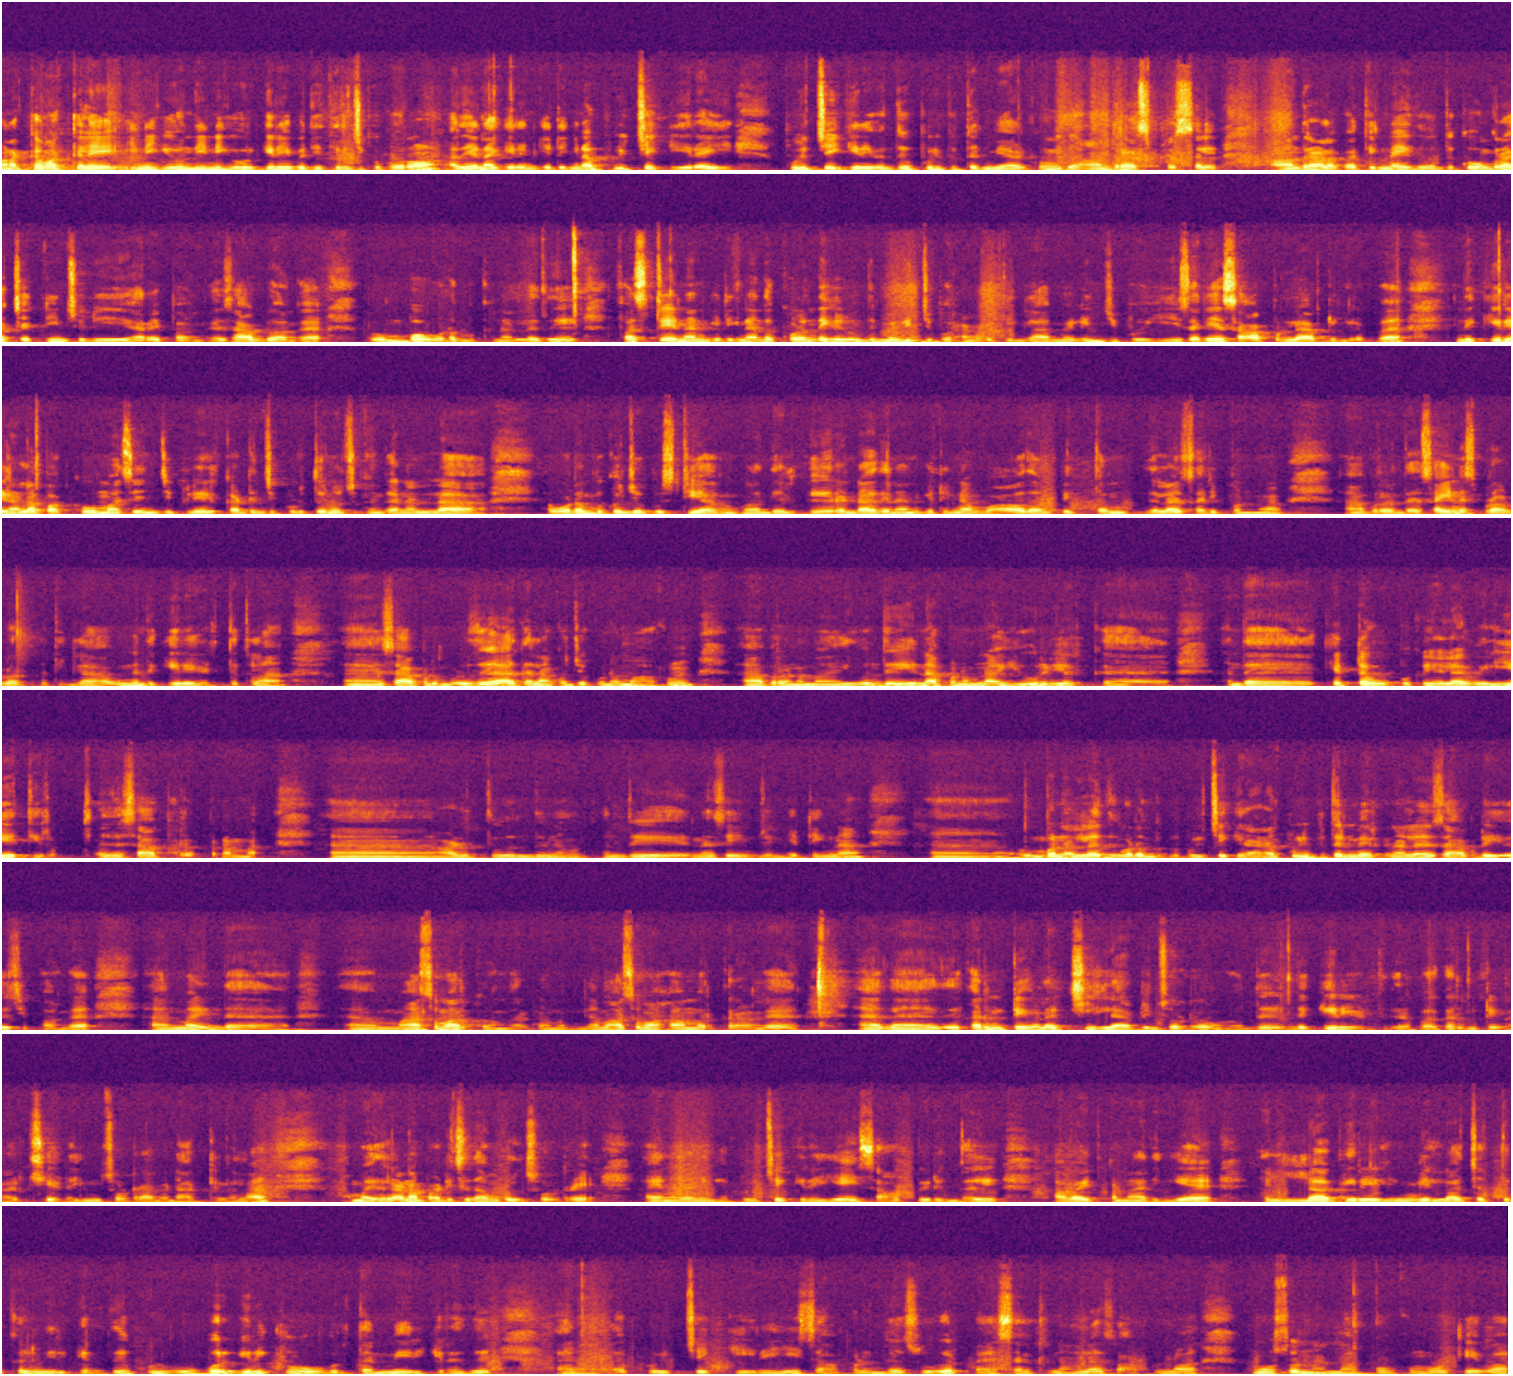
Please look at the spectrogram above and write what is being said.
வணக்க மக்களே. இன்றைக்கி வந்து இன்றைக்கி ஒரு கீரையை பற்றி தெரிஞ்சுக்க போகிறோம் அது என்ன கீரைன்னு கேட்டிங்கன்னா புளிச்சக்கீரை. புளிச்சக்கீரை வந்து புளிப்புத்தன்மையாக இருக்கும். இது ஆந்திரா ஸ்பெஷல். ஆந்திராவில் பார்த்திங்கன்னா இது வந்து கோங்கரா சட்னின்னு சொல்லி அரைப்பாங்க சாப்பிடுவாங்க. ரொம்ப உடம்புக்கு நல்லது. ஃபஸ்ட்டு என்னன்னு கேட்டிங்கன்னா அந்த குழந்தைகள் வந்து மெலிஞ்சு போகிறாங்க பார்த்திங்களா மெலிஞ்சு போய் சரியாக சாப்பிடல அப்படிங்கிறப்ப இந்த கீரை நல்லா பக்குவமாக செஞ்சு பிள்ளைகளுக்கு கடைஞ்சி கொடுத்தோன்னு வச்சுக்கோங்க. நல்லா உடம்பு கொஞ்சம் புஷ்டி ஆகும் குழந்தைகளுக்கு. ரெண்டாவது என்னென்னு கேட்டிங்கன்னா வாதம் பித்தம் இதெல்லாம் சரி பண்ணும். அப்புறம் இந்த சைனஸ் ப்ராப்ளம் இருக்குது பார்த்திங்களா அவங்க இந்த கீரையை எடுத்துக்கலாம். சாப்பிடும்பொழுது அதெல்லாம் கொஞ்சம் குணமாகும். அப்புறம் நம்ம இது வந்து என்ன பண்ணோம்னா யூரியில் இருக்க அந்த கெட்ட உப்புக்களை எல்லாம் வெளியேற்றிடும் அதை சாப்பிட்றப்ப நம்ம. அடுத்து வந்து நமக்கு வந்து என்ன செய்யணும்னு கேட்டிங்கன்னா ரொம்ப நல்லது உடம்புக்கு புளிச்சக்கீரை. ஆனால் புளிப்புத்தன்மை இருக்கனால சாப்பிட யோசிப்பாங்க. அது மாதிரி இந்த மாதமாக இருக்கிறவங்க இருக்காங்க பார்த்திங்கன்னா மாதமாகாம இருக்கிறாங்க. இது கருமுட்டை வளர்ச்சி இல்லை அப்படின்னு சொல்கிறவங்க வந்து இந்த கீரை எடுத்துக்கிறப்ப கருமுட்டை வளர்ச்சி அடையும்னு சொல்கிறாங்க டாக்டர்கள்லாம் ஆமாம் இதெல்லாம் நான் படித்து தான் உங்களுக்கு சொல்கிறேன் அதனால் நீங்கள் புளிச்சக்கீரையை சாப்பிடுங்கள். அவாய்ட் பண்ணாதீங்க. எல்லா கீரையிலையும் எல்லா சத்துக்களும் இருக்கிறது. புல் ஒவ்வொரு கீரைக்கும் ஒவ்வொரு தன்மை இருக்கிறது. அதனால் புளிச்சக்கீரையை சாப்பிடுங்க. சுகர் பேஷண்ட் நல்லா சாப்பிட்லாம். மோசம் நல்லா போகும். ஓகேவா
